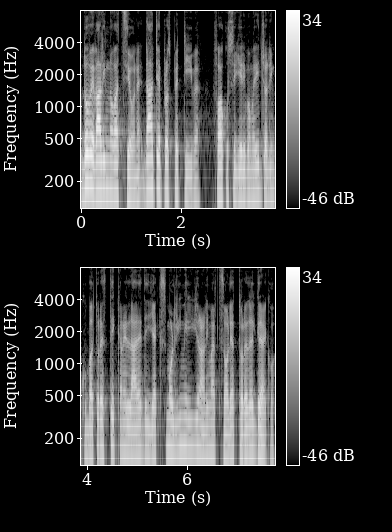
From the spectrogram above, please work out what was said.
Dove va l'innovazione? Dati e prospettive. Focus ieri pomeriggio all'incubatore Stecca nell'area degli ex molini meridionali Marzoli a Torre del Greco,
